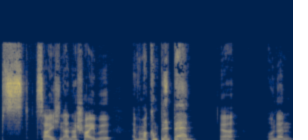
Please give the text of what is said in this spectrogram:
Psst-Zeichen an der Scheibe? Einfach mal komplett Bam! Ja? Und dann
